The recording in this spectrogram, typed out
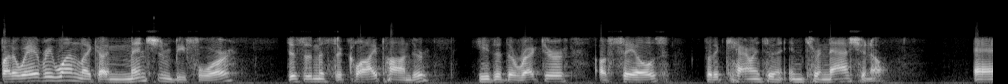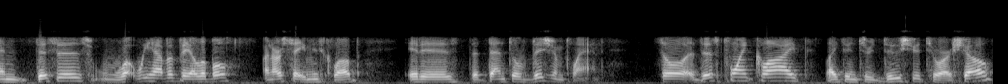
By the way, everyone, like I mentioned before, this is Mr. Clyde Ponder. He's the director of sales for the Carrington International. And this is what we have available on our savings club. It is the dental vision plan. So at this point, Clyde, I'd like to introduce you to our show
